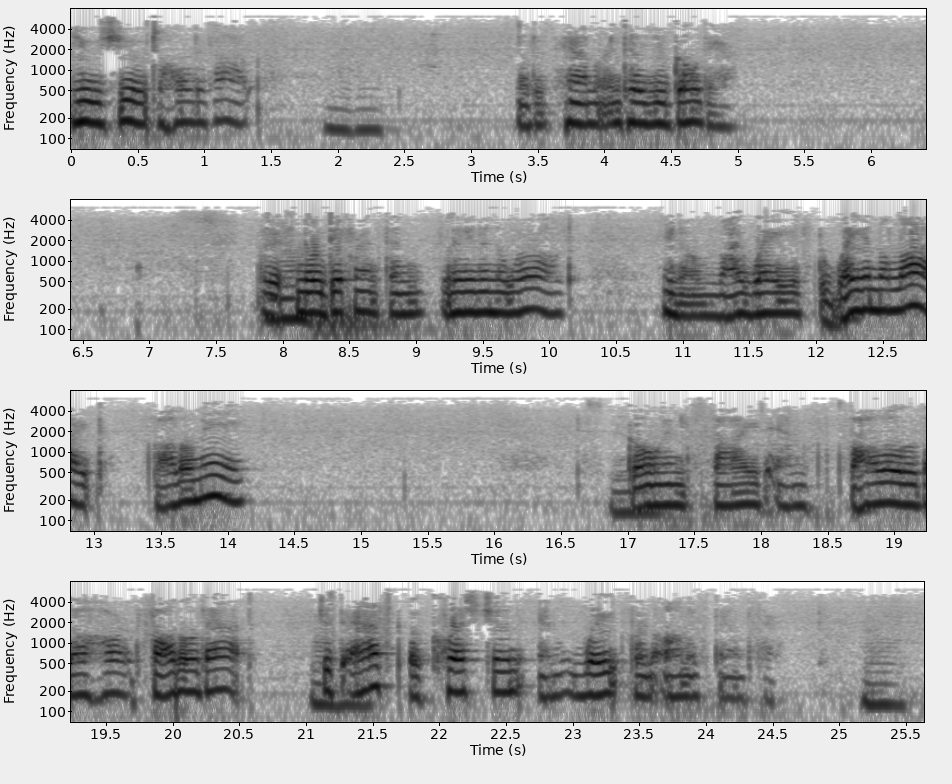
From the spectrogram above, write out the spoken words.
use you to hold it up. Mm-hmm. They'll just hammer until you go there. But it's no different than living in the world. You know, my way is the way in the light. Follow me. Yeah. Go inside and follow the heart. Follow that. Mm-hmm. Just ask a question and wait for an honest answer. Mm-hmm.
